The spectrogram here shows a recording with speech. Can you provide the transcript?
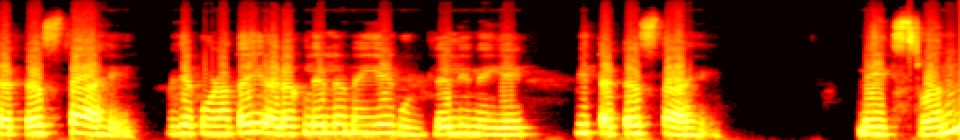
तटस्थ आहे. म्हणजे कोणातही अडकलेलं नाहीये गुंतलेली नाहीये. मी तटस्थ आहे. Next one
